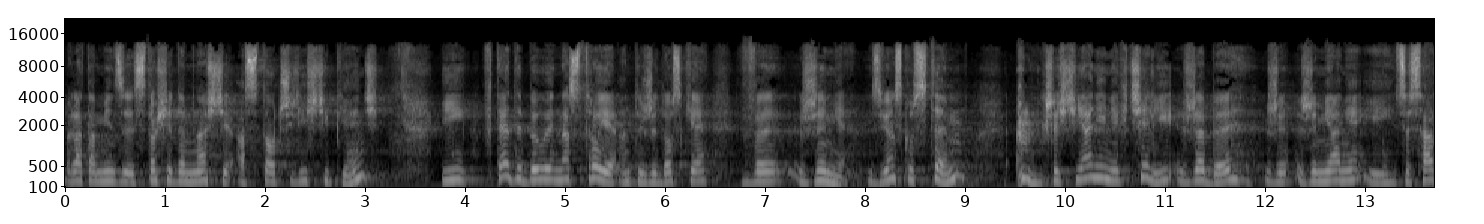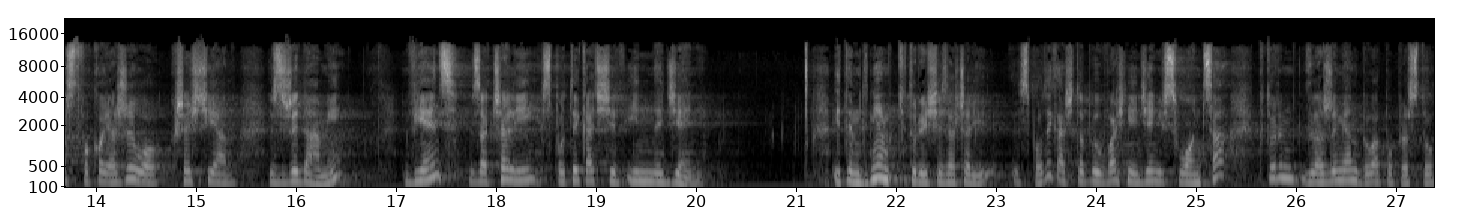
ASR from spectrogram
lata między 117 a 135 i wtedy były nastroje antyżydowskie w Rzymie. W związku z tym chrześcijanie nie chcieli, żeby Rzymianie i cesarstwo kojarzyło chrześcijan z Żydami, więc zaczęli spotykać się w inny dzień. I tym dniem, który się zaczęli spotykać, to był właśnie dzień słońca, którym dla Rzymian była po prostu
